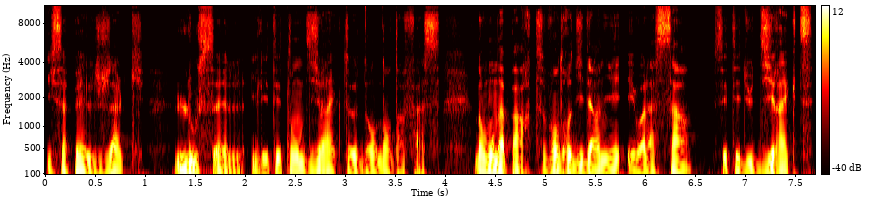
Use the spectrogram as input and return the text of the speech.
Il s'appelle Jacques Loussel. Il était en direct dans, dans ta face, dans mon appart, vendredi dernier. Et voilà, ça, c'était du direct,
